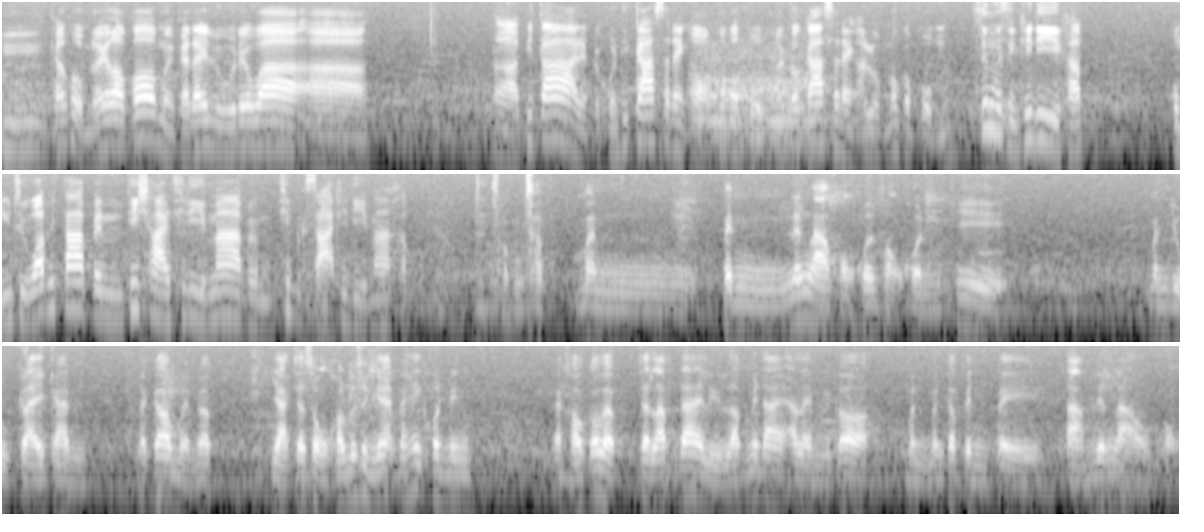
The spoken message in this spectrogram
อืมครับผมแล้วเราก็เหมือนกับได้รู้ด้วยว่าอ่าอ่าพี่ต้าเนี่ยเป็นคนที่กล้าแสดงออกมากกว่าผม แล้วก็กล้าแสดงอารมณ์มากกว่าผม ซึ่งเป็นสิ่งที่ดีครับ ผมถือว่าพี่ต้าเป็นพี่ชายที่ดีมากเป็นที่ปรึกษาที่ดีมากครับขอบคุณครับมันเป็นเรื่องราวของคนสองคนที่มันอยู่ไกลกัน แล้วก็เหมือนแบบอยากจะส่งความรู้สึกเนี้ยไปให้คนนึง แต่เขาก็แบบจะรับได้หรือรับไม่ได้อะไรมันก็มันมันก็เป็นไปตามเรื่องราวของ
